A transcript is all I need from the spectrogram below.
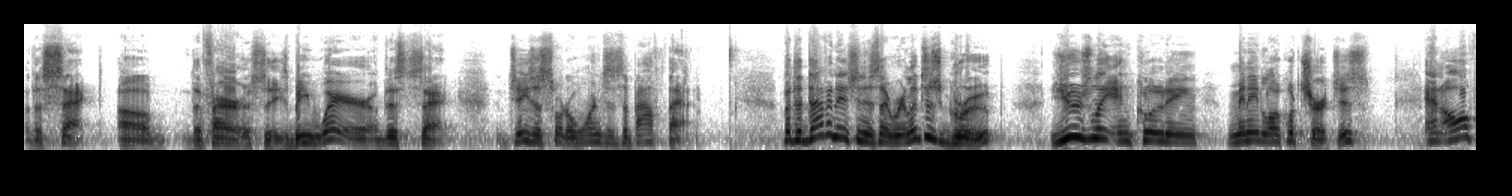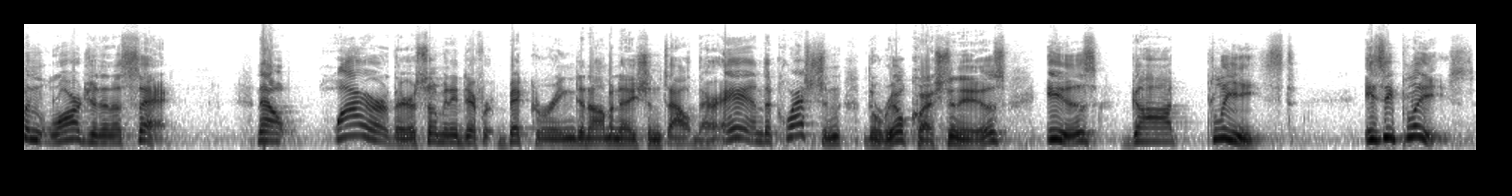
of the sect of the Pharisees, beware of this sect. Jesus sort of warns us about that. But the definition is a religious group, usually including many local churches, and often larger than a sect. Now, why are there so many different bickering denominations out there? And the question, the real question is, is God pleased? Is He pleased?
